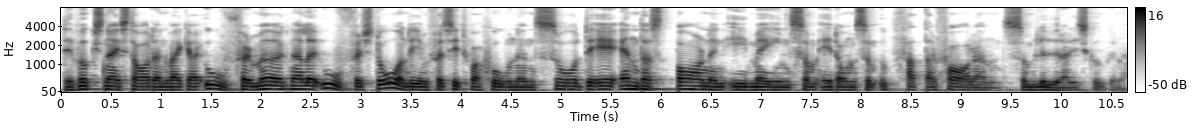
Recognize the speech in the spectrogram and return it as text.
De vuxna i staden verkar oförmögna eller oförstående inför situationen så det är endast barnen i Maine som är de som uppfattar faran som lurar i skuggorna.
